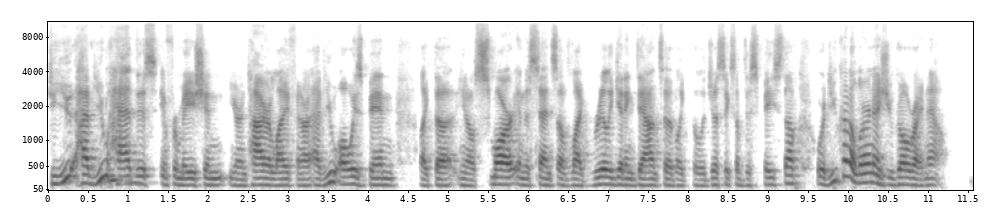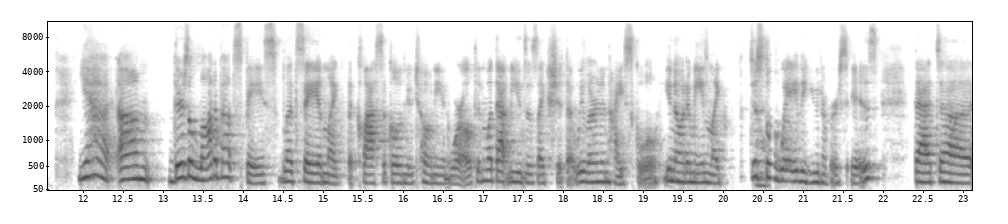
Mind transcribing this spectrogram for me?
Do you have you had this information your entire life, and have you always been like the you know smart in the sense of like really getting down to like the logistics of this space stuff, or do you kind of learn as you go right now? Yeah, um, there's a lot about space, let's say in like the classical Newtonian world. And what that means is like shit that we learn in high school. You know what I mean? Like just mm. the way the universe is that uh,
